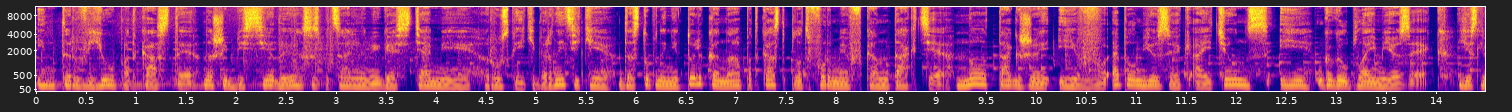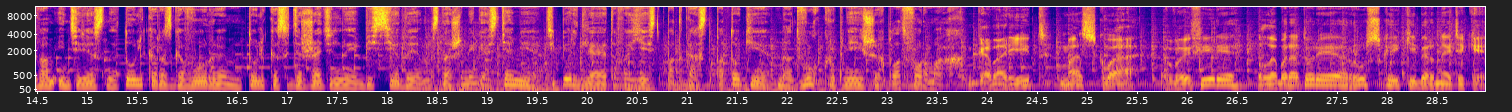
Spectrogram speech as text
интервью подкасты, наши беседы со специальными гостями русской кибернетики доступны не только на подкаст-платформе ВКонтакте, но также и в Apple Music, iTunes и Google Play Music. Если вам интересны только разговоры, только содержательные беседы с нашими гостями, теперь для этого есть подкаст-потоки на двух крупнейших платформах. Говорит Москва. В эфире лаборатория русской кибернетики.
